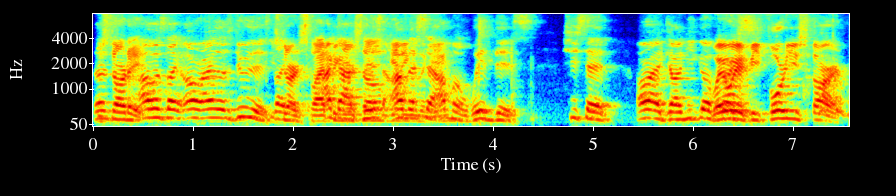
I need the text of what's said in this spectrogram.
Let's- started. I was like, all right, let's do this. You like, started slapping I got yourself. This. I'm gonna say. I'm gonna win this. She said, all right, John, you go Wait, wait. Before you start,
